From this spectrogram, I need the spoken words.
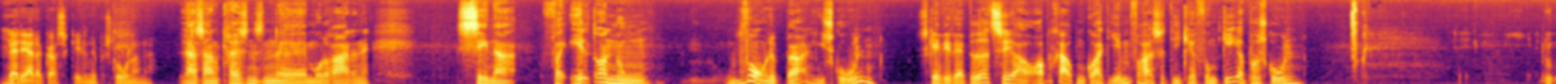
hvad mm. det er, der gør sig gældende på skolerne. Lars Arne Christensen, øh, Moderaterne, sender forældre nogle uvågne børn i skolen? Skal vi være bedre til at opdrage dem godt hjemmefra, så de kan fungere på skolen? Nu,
